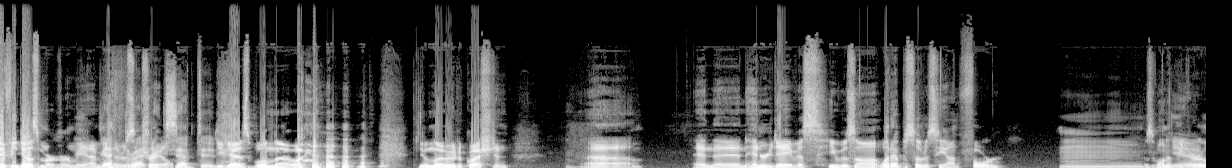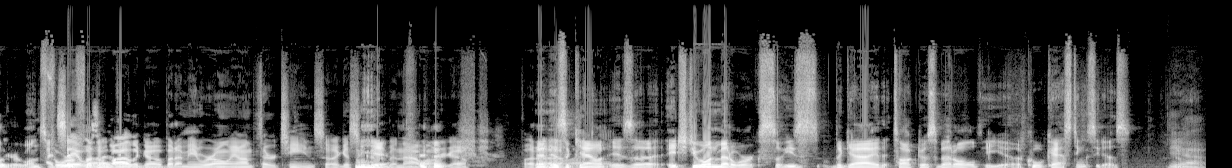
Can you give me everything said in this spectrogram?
if he does murder me, I mean, Death there's a trail. accepted. You guys will know. You'll know who to question. Um, and then Henry Davis. He was on what episode was he on? Four. Mm, It was one of the earlier ones. I'd say or it was a while ago, but I mean, we're only on 13, so I guess it could Yeah. have been that long ago. But and uh, his account is uh, H21 Metalworks. So he's the guy that talked to us about all the uh, cool castings he does. yeah.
